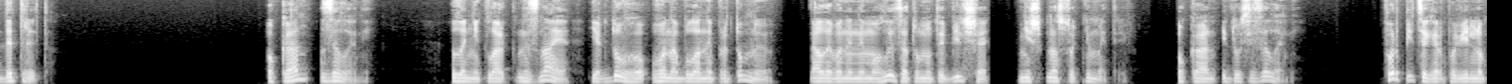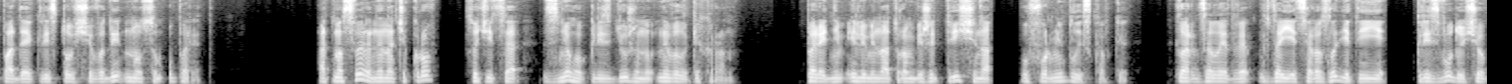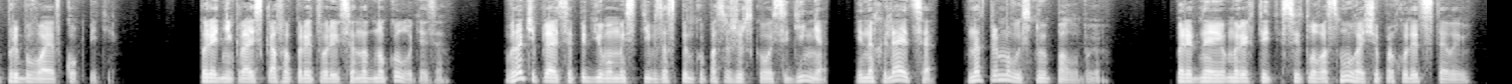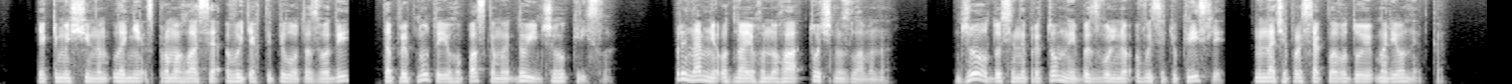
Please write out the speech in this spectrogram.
Детрит. Океан зелений. Ленні Кларк не знає, як довго вона була непритомною, але вони не могли затонути більше, ніж на сотню метрів. Океан і досі зелений. Фор Піцегер повільно падає крізь товщу води носом уперед. Атмосфера, неначе кров, сочиться з нього крізь дюжину невеликих ран. Переднім ілюмінатором біжить тріщина у формі блискавки. Кларк заледве вдається розглядіти її крізь воду, що прибуває в кокпіті. Передній край скафа перетворився на дно колодязя. Вона чіпляється підйомами стіп за спинку пасажирського сидіння і нахиляється над прямовисною палубою. Перед нею мерехтить світлова смуга, що проходить стелею. Якимось чином Лені спромоглася витягти пілота з води та припнути його пасками до іншого крісла. Принаймні одна його нога точно зламана. Джоел досі непритомний безвольно висить у кріслі, неначе просякла водою маріонетка.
